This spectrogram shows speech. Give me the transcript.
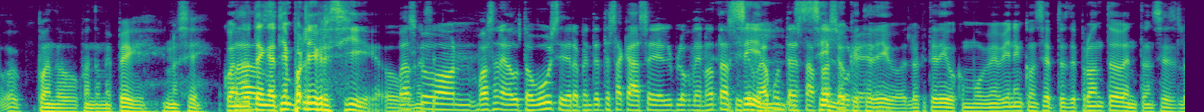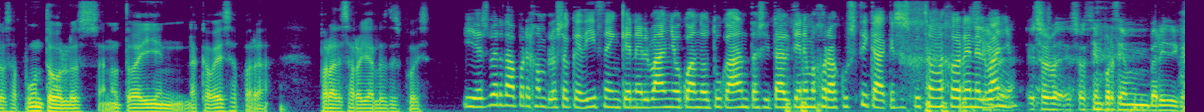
eh, cuando, cuando me pegue, no sé. Cuando Vas- tenga tiempo libre, sí. o vas, no sé. con, vas en el autobús y de repente te sacas el blog de notas y te Sí, voy a apuntar esta sí, frase. lo que te digo, lo que te digo, como me vienen conceptos de pronto, entonces los apunto o los anoto ahí en la cabeza para, para desarrollarlos después. Y es verdad, por ejemplo, eso que dicen que en el baño cuando tú cantas y tal tiene mejor acústica, que se escucha mejor en el Sí, baño. Eso es, eso es 100% verídico.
